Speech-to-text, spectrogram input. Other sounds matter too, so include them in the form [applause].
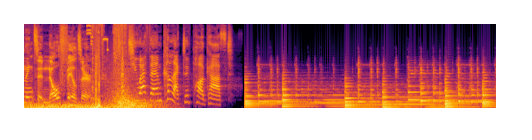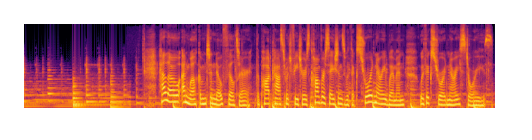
listening to No Filter. A 2FM collective podcast. Hello, and welcome to No Filter, the podcast which features conversations with extraordinary women with extraordinary stories.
